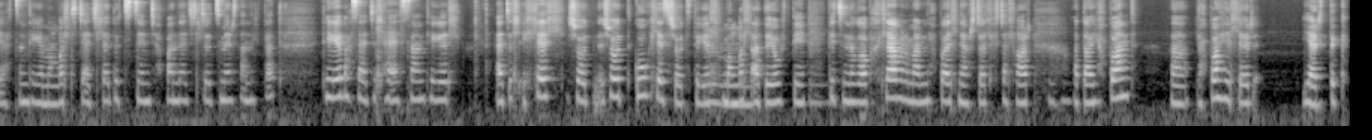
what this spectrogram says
яатсан. Тэгээ Монголд ч ажиллаад үтсэн юм Японд ажиллаж үзмээр санагтаад тэгээ бас ажил хайсан. Тэгээл ажил эхлээл шууд шууд Google-ээс шууд тэгэл Монгол одоо юу гэдгийг би ч нөгөө бакалавр мар Японы орчуулагч болохоор одоо Японд Япон хэлээр ярьдаг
